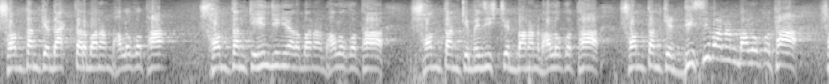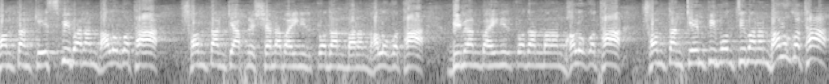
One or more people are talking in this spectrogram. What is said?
সন্তানকে ডাক্তার বানান ভালো কথা সন্তানকে ইঞ্জিনিয়ার বানান ভালো কথা, সন্তানকে ম্যাজিস্ট্রেট বানান ভালো কথা, সন্তানকে ডিসি বানান ভালো কথা, সন্তানকে এসপি বানান ভালো কথা, সন্তানকে আপনি সেনাবাহিনীর প্রধান বানান ভালো কথা, বিমান বাহিনীর প্রধান বানান ভালো কথা, সন্তানকে এমপি মন্ত্রী বানান ভালো কথা,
